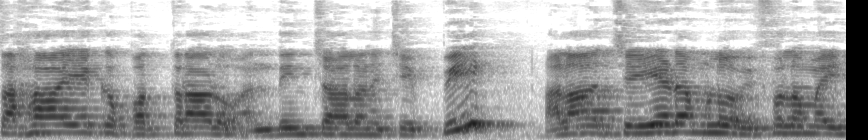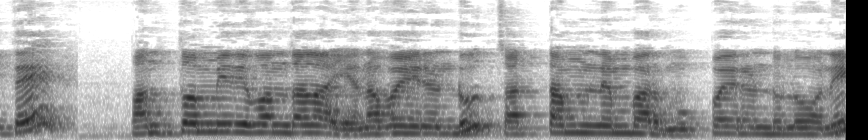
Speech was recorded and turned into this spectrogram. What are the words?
సహాయక పత్రాలు అందించాలని చెప్పి అలా చేయడంలో విఫలమైతే పంతొమ్మిది వందల ఎనభై రెండు చట్టం నెంబర్ ముప్పై రెండులోని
